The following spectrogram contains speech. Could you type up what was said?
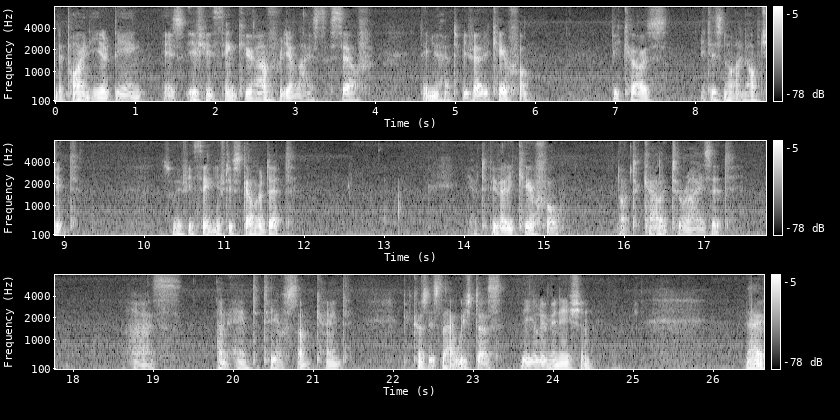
The point here being is if you think you have realized the self, then you have to be very careful because it is not an object. So if you think you've discovered it, you have to be very careful not to characterize it as an entity of some kind because it's that which does the illumination. Now,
